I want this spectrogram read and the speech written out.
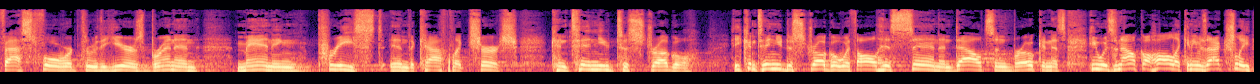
Fast forward through the years, Brennan Manning, priest in the Catholic Church, continued to struggle. He continued to struggle with all his sin and doubts and brokenness. He was an alcoholic and he was actually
